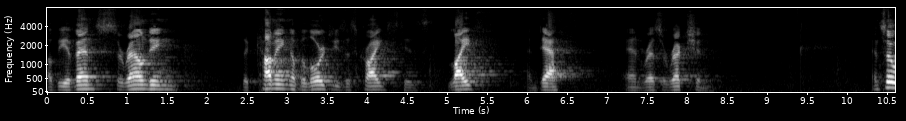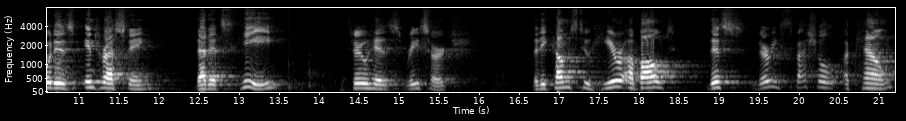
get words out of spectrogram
of the events surrounding the coming of the Lord Jesus Christ, his life and death and resurrection. And so it is interesting that it's he, through his research, that he comes to hear about this very special account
